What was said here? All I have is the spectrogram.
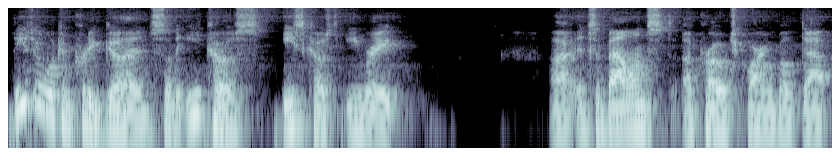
these are looking pretty good. So the East Coast, East Coast eREIT, uh, it's a balanced approach acquiring both debt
